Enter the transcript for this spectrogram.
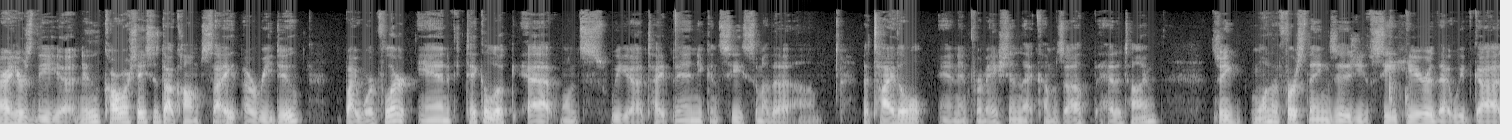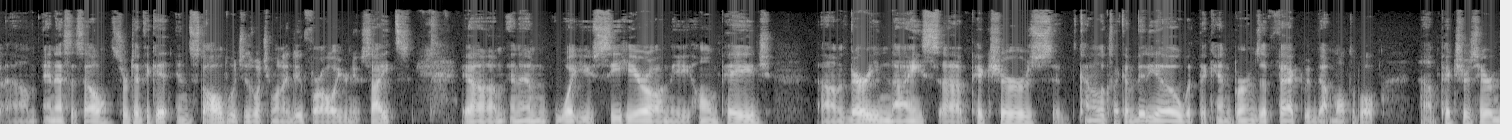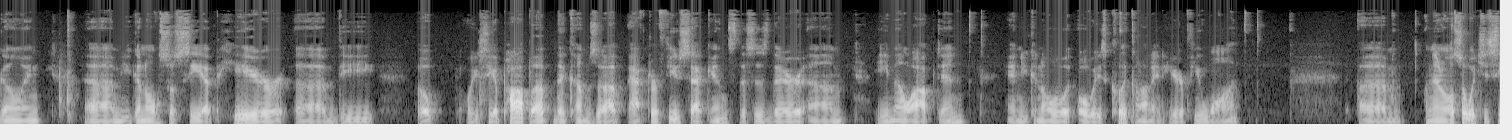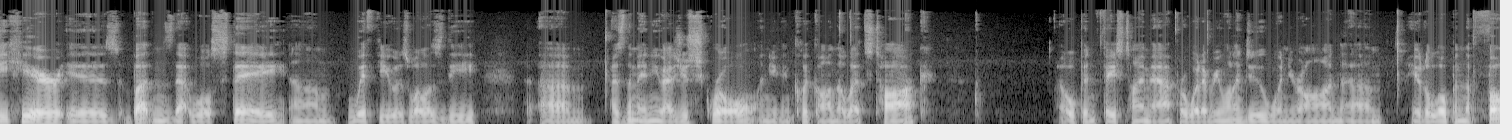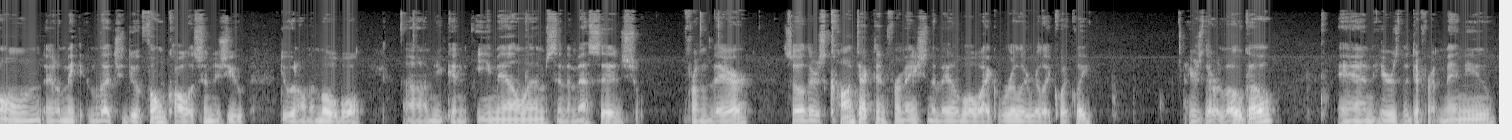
All right, here's the uh, new carwashaces.com site, a redo by WordFlirt. And if you take a look at once we uh, type in, you can see some of the, um, the title and information that comes up ahead of time. So you, one of the first things is you see here that we've got um, an SSL certificate installed, which is what you want to do for all your new sites. Um, and then what you see here on the home page, um, very nice uh, pictures. It kind of looks like a video with the Ken Burns effect. We've got multiple uh, pictures here going. Um, you can also see up here um, the, oh, you see a pop-up that comes up after a few seconds. This is their um, email opt-in, and you can always click on it here if you want. Um, and then also what you see here is buttons that will stay um, with you as well as the as the menu as you scroll and you can click on the Let's Talk open FaceTime app or whatever you want to do when you're on um, It'll open the phone. It'll make it let you do a phone call as soon as you do it on the mobile. Um, you can email them, send a message from there. So there's contact information available like really, really quickly. Here's their logo, and here's the different menu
